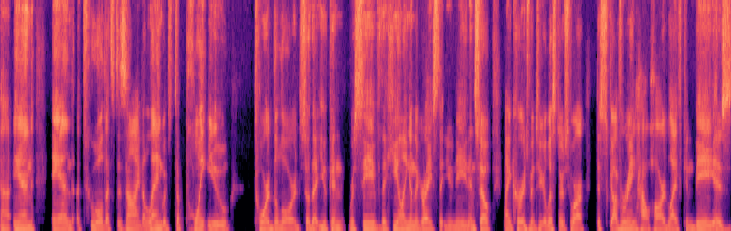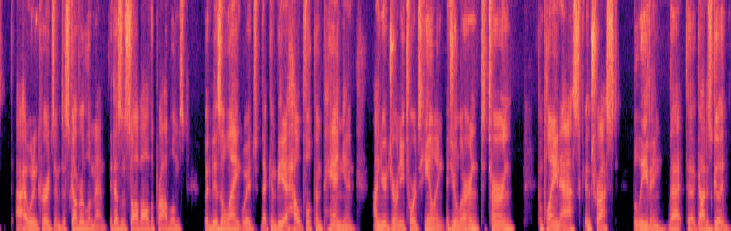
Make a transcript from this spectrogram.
uh, in, and a tool that's designed, a language to point you toward the Lord so that you can receive the healing and the grace that you need. And so, my encouragement to your listeners who are discovering how hard life can be is I would encourage them discover lament. It doesn't solve all the problems, but it is a language that can be a helpful companion on your journey towards healing as you learn to turn complain, ask, and trust, believing that uh, God is good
